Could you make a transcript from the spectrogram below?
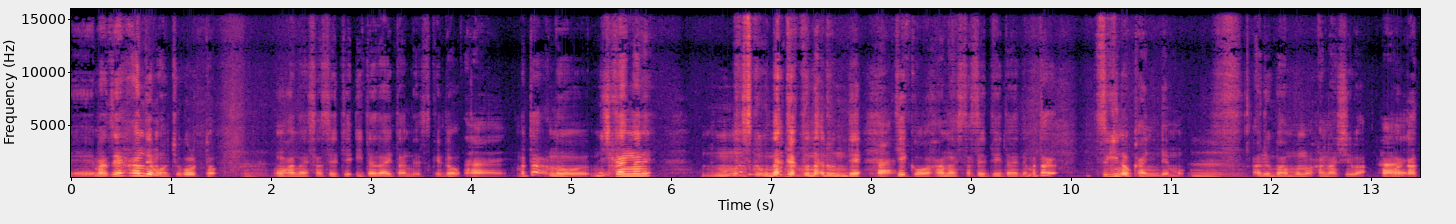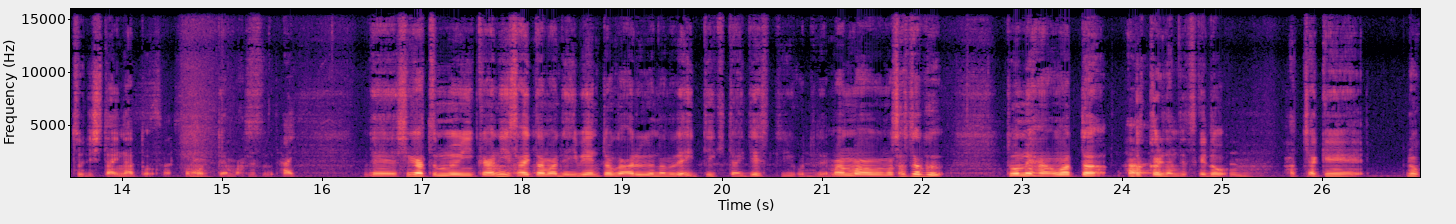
えーまあ、前半でもちょこっとお話しさせていただいたんですけどはい。またあの時間がねものすごく長くなるんで、はい。結構お話しさせていただいてまた次の回にでもうん。アルバムの話は、はい。まあ、がっつりしたいなと思ってます。はい。で4月6日に埼玉でイベントがあるようなので行っていきたいですということで、まあまあ早速東名阪終わったばっかりなんですけど、はっちゃけロッ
